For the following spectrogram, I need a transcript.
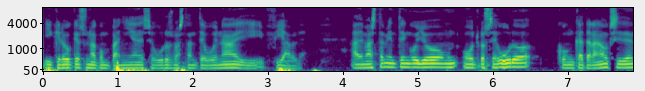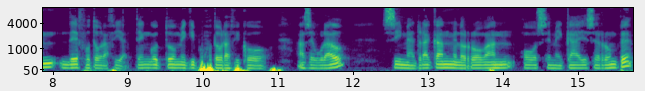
y creo que es una compañía de seguros bastante buena y fiable. Además también tengo yo otro seguro con Catalan Occident de fotografía. Tengo todo mi equipo fotográfico asegurado. Si me atracan, me lo roban o se me cae y se rompe,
